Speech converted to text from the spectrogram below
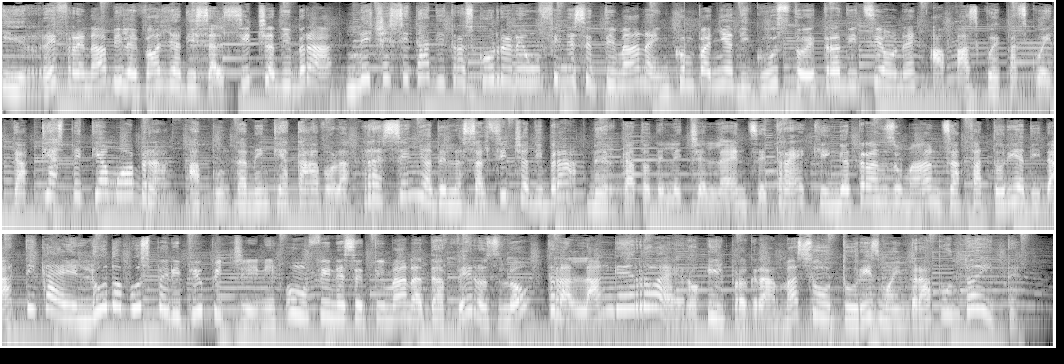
Irrefrenabile voglia di salsiccia di Bra? Necessità di trascorrere un fine settimana in compagnia di gusto e tradizione? A Pasqua e Pasquetta ti aspettiamo a Bra. Appuntamenti a tavola, rassegna della salsiccia di Bra, mercato delle eccellenze, trekking, transumanza, fattoria didattica e ludobus per i più piccini. Un fine settimana davvero slow tra Langhe e Roero. Il programma su turismoinbra.it.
